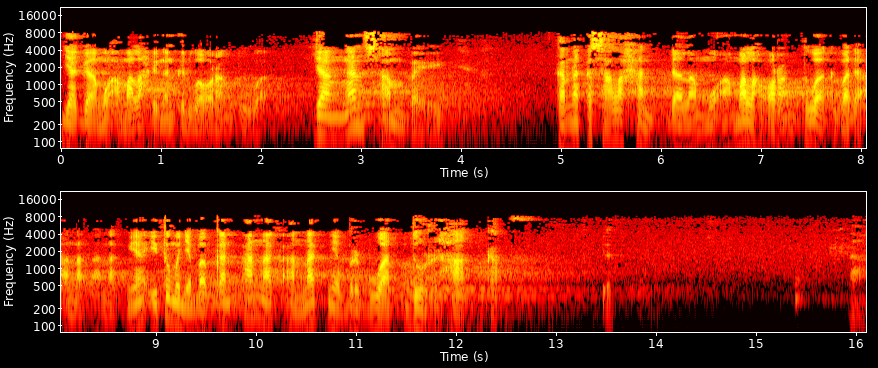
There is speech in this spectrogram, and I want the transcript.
Jaga muamalah dengan kedua orang tua. Jangan sampai karena kesalahan dalam muamalah orang tua kepada anak-anaknya itu menyebabkan anak-anaknya berbuat durhaka. Ya. Nah.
